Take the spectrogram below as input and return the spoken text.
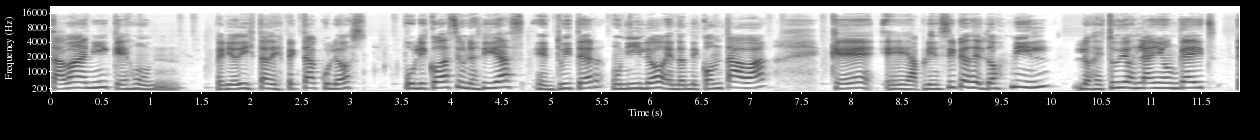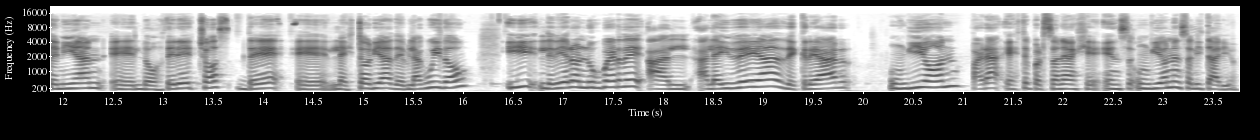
Tabani, que es un periodista de espectáculos, publicó hace unos días en Twitter un hilo en donde contaba que eh, a principios del 2000 los estudios Lionsgate tenían eh, los derechos de eh, la historia de Black Widow y le dieron luz verde a la idea de crear un guion para este personaje, en, un guion en solitario.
